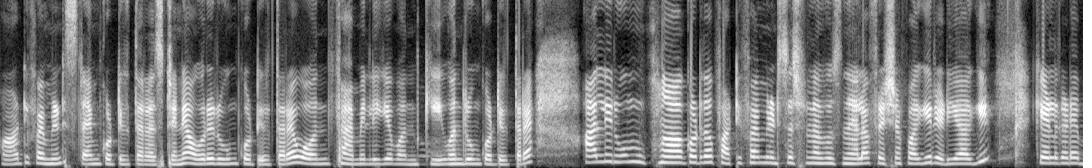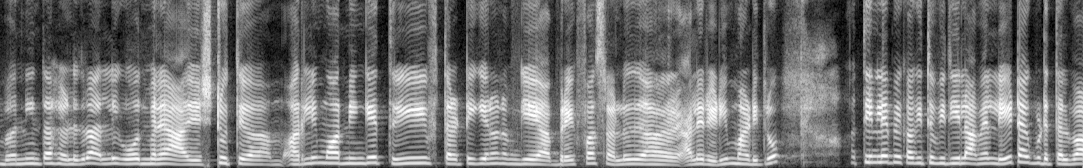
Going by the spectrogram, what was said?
ಫಾರ್ಟಿ ಫೈವ್ ಮಿನಿಟ್ಸ್ ಟೈಮ್ ಕೊಟ್ಟಿರ್ತಾರೆ ಅಷ್ಟೇ ಅವರೇ ರೂಮ್ ಕೊಟ್ಟಿರ್ತಾರೆ. ಒಂದು ಫ್ಯಾಮಿಲಿಗೆ ಒಂದು ಕೀ ಒಂದು ರೂಮ್ ಕೊಟ್ಟಿರ್ತಾರೆ. ಅಲ್ಲಿ ರೂಮ್ ಕೊಟ್ಟಾಗ ಫಾರ್ಟಿ ಫೈವ್ ಮಿನಿಟ್ಸ್ ಅಷ್ಟೇ ನಾವು ಎಲ್ಲ ಫ್ರೆಶ್ ಅಪ್ ಆಗಿ ರೆಡಿಯಾಗಿ ಕೆಳಗಡೆ ಬನ್ನಿ ಅಂತ ಹೇಳಿದ್ರು. ಅಲ್ಲಿಗೆ ಹೋದ್ಮೇಲೆ ಎಷ್ಟು ಅರ್ಲಿ ಮಾರ್ನಿಂಗೇ ತ್ರೀ ತರ್ಟಿಗೇನೋ ನಮಗೆ ಬ್ರೇಕ್ಫಾಸ್ಟ್ ಅಲ್ಲೂ ಅಲ್ಲೇ ರೆಡಿ ಮಾಡಿದರು. ತಿನ್ನಲೇಬೇಕಾಗಿತ್ತು ವಿಧಿ ಇಲ್ಲ ಆಮೇಲೆ ಲೇಟ್ ಆಗಿಬಿಡುತ್ತಲ್ವಾ?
